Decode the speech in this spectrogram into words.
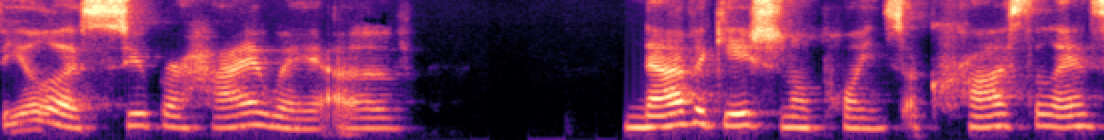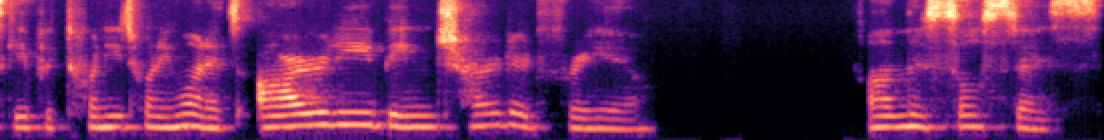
feel a super highway of navigational points across the landscape of 2021. It's already being charted for you on this solstice.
